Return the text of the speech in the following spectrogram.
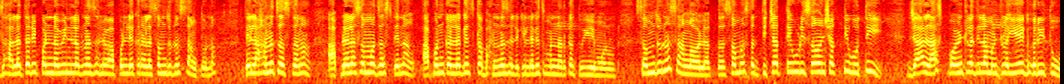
झालं तरी पण नवीन लग्न झाल्यावर आपण लेकराला समजूनच सांगतो ना. ते लहानच असतं ना. आपल्याला समज असते ना. आपण का लगेच का भांडणं झाले की लगेच म्हणणार का तू ये म्हणून. समजूनच सांगावं लागतं. समजतं. तिच्यात तेवढी सहनशक्ती होती. ज्या लास्ट पॉईंटला तिला म्हटलं ये घरी तू.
